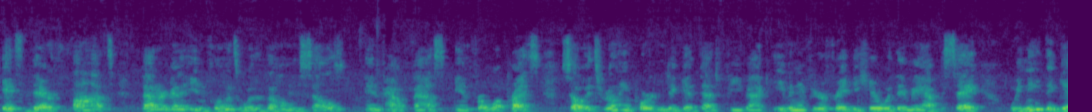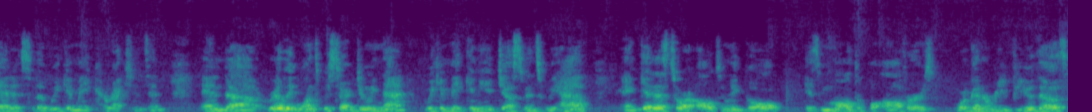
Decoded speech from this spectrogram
it's their thoughts that are going to influence whether the home sells and how fast and for what price. So it's really important to get that feedback, even if you're afraid to hear what they may have to say. We need to get it so that we can make corrections. And and uh, really, once we start doing that, we can make any adjustments we have and get us to our ultimate goal is multiple offers. We're going to review those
